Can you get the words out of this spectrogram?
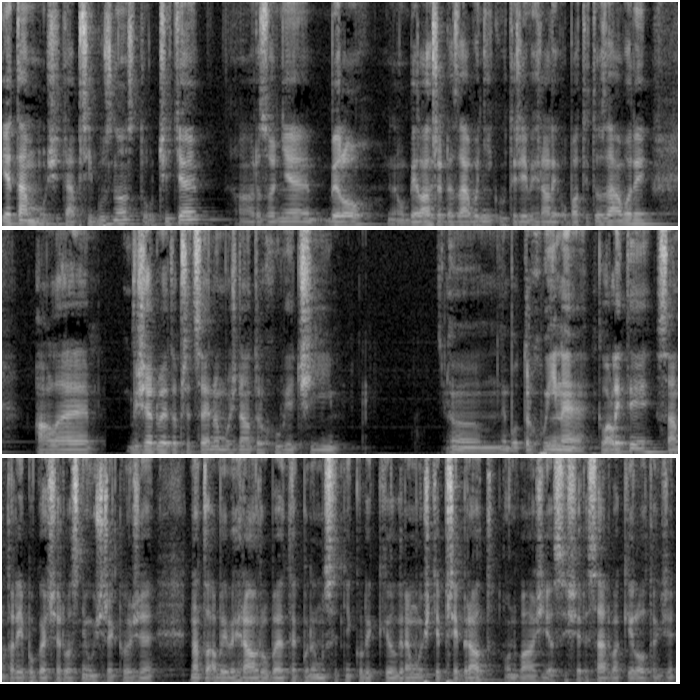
je tam určitá příbuznost, to určitě. A rozhodně bylo, nebo byla řada závodníků, kteří vyhráli oba tyto závody, ale vyžaduje to přece jenom možná trochu větší um, nebo trochu jiné kvality. Sám tady Pogačar vlastně už řekl, že na to, aby vyhrál Rube, tak bude muset několik kilogramů ještě přibrat. On váží asi 62 kg, takže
